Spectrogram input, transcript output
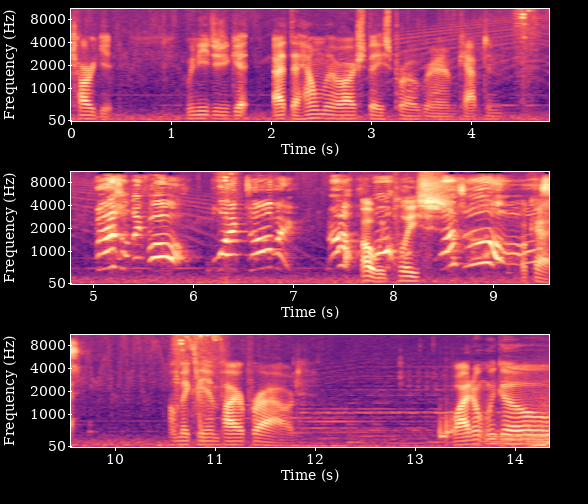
target. We need you to get at the helm of our space program, Captain. Oh, we place... Okay. I'll make the Empire proud. Why don't we go...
